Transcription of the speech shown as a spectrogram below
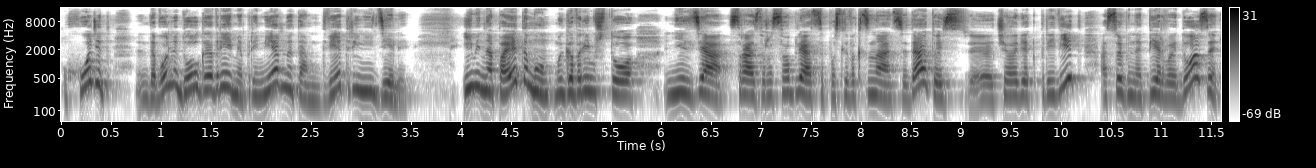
уходит довольно долгое время, примерно там 2-3 недели. Именно поэтому мы говорим, что нельзя сразу расслабляться после вакцинации, да, то есть э, человек привит, особенно первой дозы,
